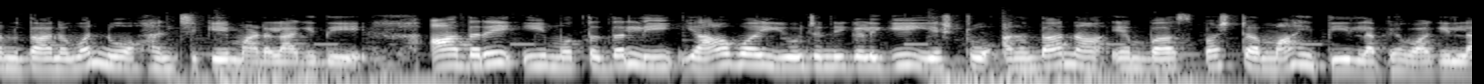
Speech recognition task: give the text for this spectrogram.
ಅನುದಾನವನ್ನು ಹಂಚಿಕೆ ಮಾಡಲಾಗಿದೆ. ಆದರೆ ಈ ಮೊತ್ತದಲ್ಲಿ ಯಾವ ಯೋಜನೆಗಳಿಗೆ ಎಷ್ಟು ಅನುದಾನ ಎಂಬ ಸ್ಪಷ್ಟ ಮಾಹಿತಿ ಲಭ್ಯವಾಗಿಲ್ಲ.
